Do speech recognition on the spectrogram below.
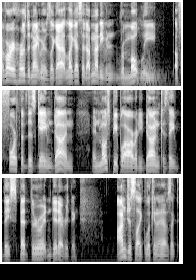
I've already heard the nightmares. Like I like I said, I'm not even remotely a fourth of this game done, and most people are already done because they they sped through it and did everything. I'm just like looking at it. I was like,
